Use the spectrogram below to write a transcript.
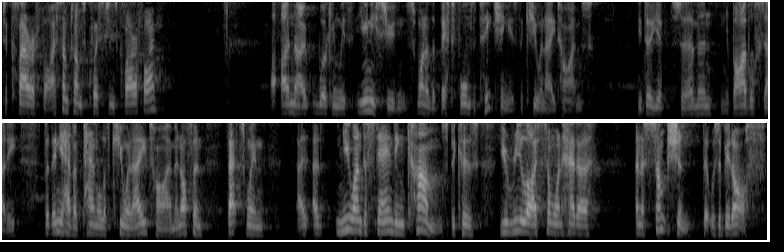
to clarify. Sometimes questions clarify. I know working with uni students, one of the best forms of teaching is the Q&A times. you do your sermon and your Bible study, but then you have a panel of Q&A time, and often that's when a, a new understanding comes because you realise someone had a, an assumption that was a bit off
